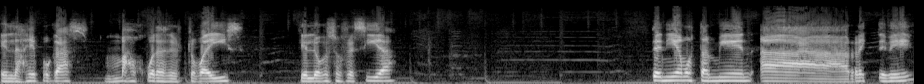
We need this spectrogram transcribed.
en las épocas más oscuras de nuestro país, que es lo que se ofrecía. Teníamos también a Rec TV,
